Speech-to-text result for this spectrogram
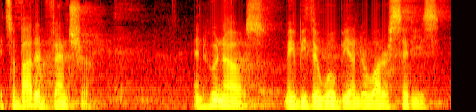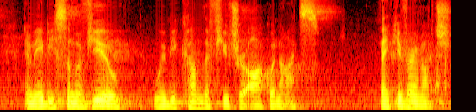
it's about adventure. And who knows, maybe there will be underwater cities, and maybe some of you will become the future aquanauts. Thank you very much.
